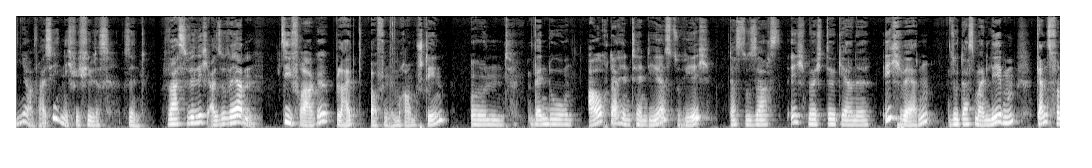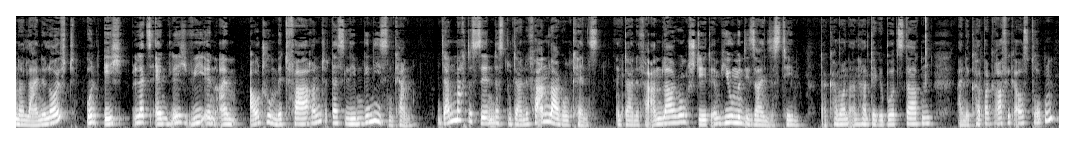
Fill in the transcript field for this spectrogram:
Ja, weiß ich nicht, wie viel das sind. Was will ich also werden? Die Frage bleibt offen im Raum stehen. Und wenn du auch dahin tendierst, so wie ich, dass du sagst, ich möchte gerne ich werden, sodass mein Leben ganz von alleine läuft und ich letztendlich wie in einem Auto mitfahrend das Leben genießen kann. Dann macht es Sinn, dass du deine Veranlagung kennst. Und deine Veranlagung steht im Human Design System. Da kann man anhand der Geburtsdaten eine Körpergrafik ausdrucken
